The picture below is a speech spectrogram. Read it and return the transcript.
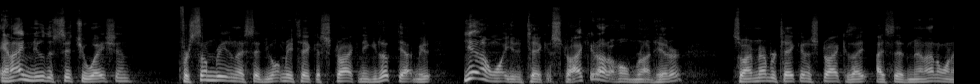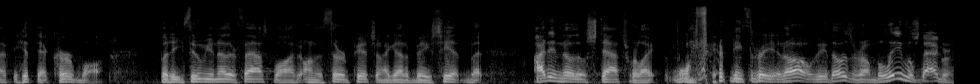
And I knew the situation. For some reason, I said, You want me to take a strike? And he looked at me, Yeah, I want you to take a strike. You're not a home run hitter. So I remember taking a strike because I, I said, Man, I don't want to have to hit that curveball. But he threw me another fastball on the third pitch, and I got a base hit. But I didn't know those stats were like 153 and 0. I mean, those are unbelievable. Staggering.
